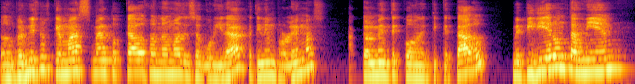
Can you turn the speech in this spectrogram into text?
Los permisos que más me han tocado son normas de seguridad que tienen problemas actualmente con etiquetado. Me pidieron también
